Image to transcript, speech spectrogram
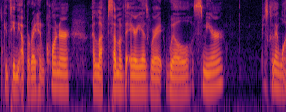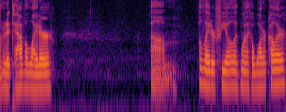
You can see in the upper right hand corner, I left some of the areas where it will smear just because I wanted it to have a lighter um, a lighter feel, like more like a watercolor.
